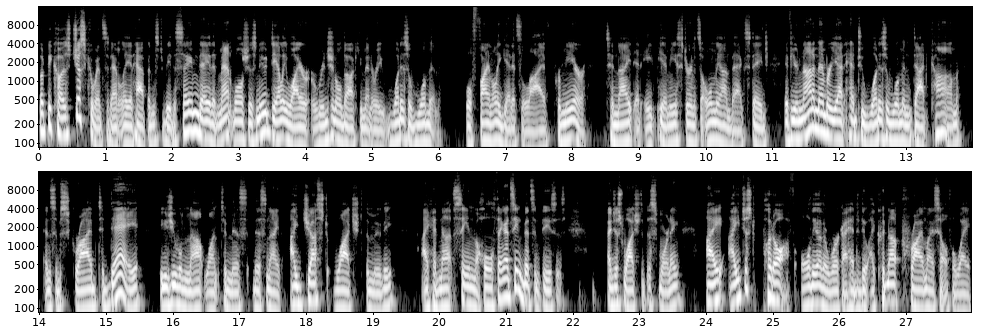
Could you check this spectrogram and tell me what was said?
but because just coincidentally it happens to be the same day that Matt Walsh's new Daily Wire original documentary, What is a Woman, will finally get its live premiere. Tonight at 8 p.m. Eastern. It's only on Backstage. If you're not a member yet, head to whatisawoman.com and subscribe today because you will not want to miss this night. I just watched the movie. I had not seen the whole thing. I'd seen bits and pieces. I just watched it this morning. I, I just put off all the other work I had to do. I could not pry myself away.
